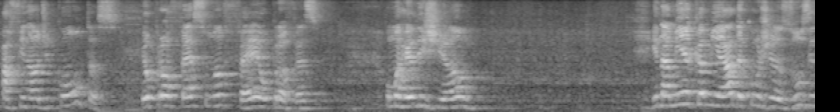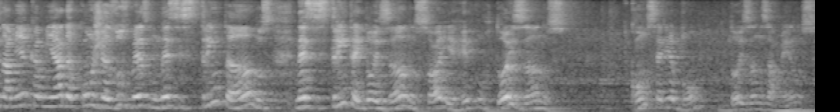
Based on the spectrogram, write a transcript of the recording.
Afinal de contas, eu professo uma fé, eu professo uma religião. E na minha caminhada com Jesus, e na minha caminhada com Jesus mesmo, nesses 30 anos, nesses 32 anos só, e errei por dois anos. Como seria bom, dois anos a menos.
